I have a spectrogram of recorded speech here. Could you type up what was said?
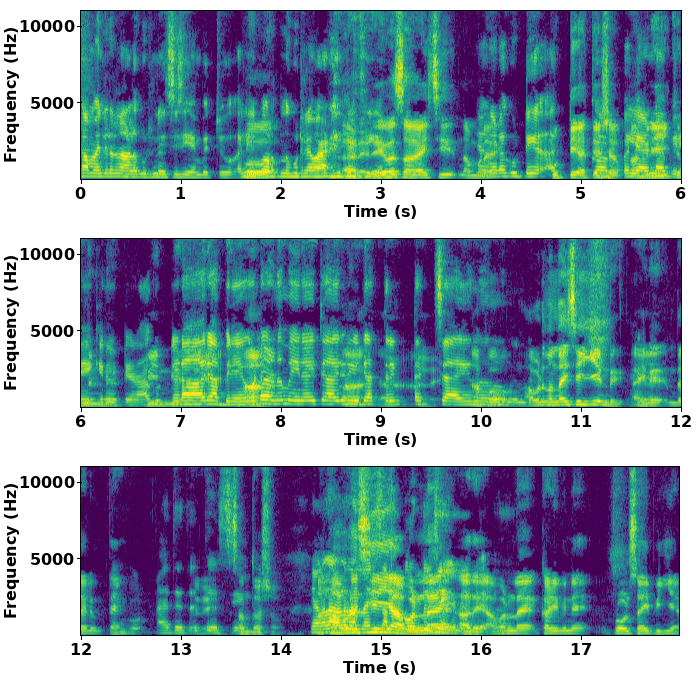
കമന്റ് ഇടുന്ന ആളെ കുട്ടിനെ വെച്ച് ചെയ്യാൻ പറ്റുമോ അല്ലെങ്കിൽ പുറത്തുനിന്ന് കുട്ടിനെ വാടക അതെ ദൈവം സഹായിച്ച് നമ്മുടെ കുട്ടി കുട്ടി അത്യാവശ്യം അഭിനയിക്കുന്ന കുട്ടിയാണ്. ആ കുട്ടിയുടെ ആ ഒരു അഭിനയം കൊണ്ടാണ് മെയിൻ ആയിട്ട് ആ ഒരു വീഡിയോ അത്രയും ടച്ച് ആയെന്ന് അവൾ നന്നായി ചെയ്യുന്നുണ്ട്. അതിൽ എന്തായാലും താങ്ക് ഗോഡ് അതെ തീർച്ചയായും. സന്തോഷം. അവളെ ചെയ്യുക അവളുടെ അതെ അവളുടെ കഴിവിനെ പ്രോത്സാഹിപ്പിക്കുക.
